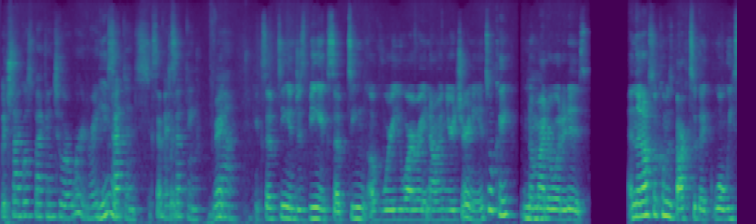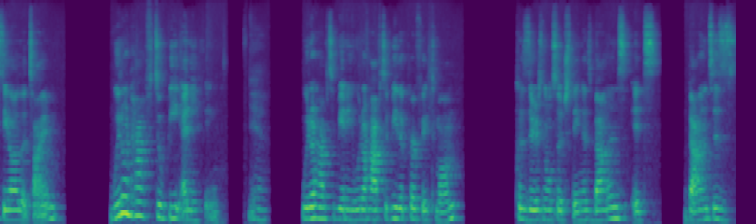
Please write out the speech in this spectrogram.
Which that goes back into our word, right? Yeah. Acceptance. Acceptance. Accepting. Right. Yeah. accepting and just being accepting of where you are right now in your journey. It's okay, no Mhm. matter what it is. And then also comes back to like what we say all the time. We don't have to be anything. Yeah. We don't have to be any we don't have to be the perfect mom because there's no such thing as balance. It's balance is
